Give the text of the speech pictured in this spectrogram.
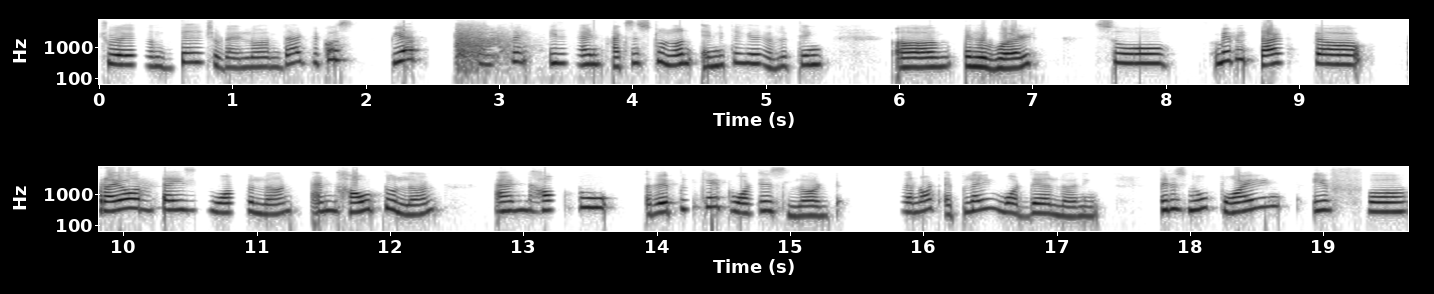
Should I learn this? Should I learn that? Because we have and access to learn anything and everything um, in the world. So maybe that uh, prioritize what to learn and how to learn and how to replicate what is learned. They're not applying what they are learning. There is no point if uh,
